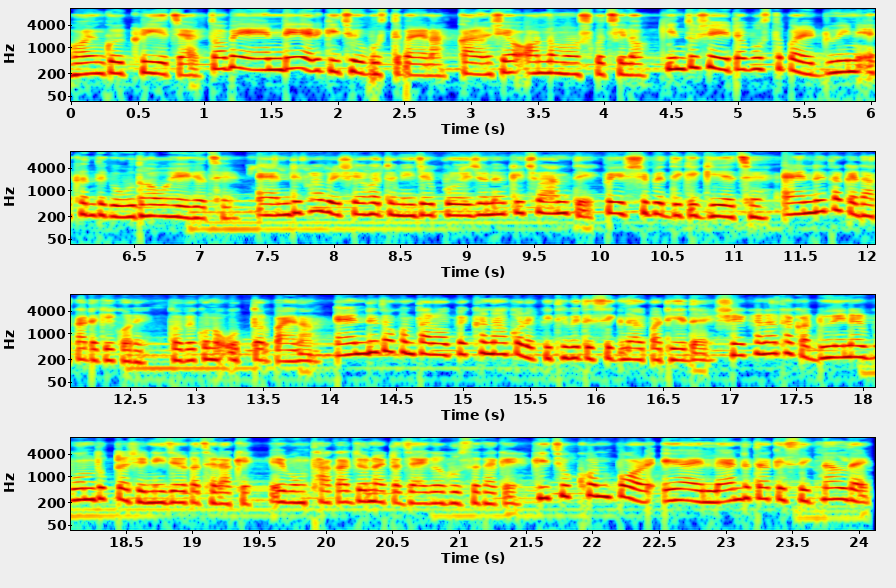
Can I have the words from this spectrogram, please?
ভয়ঙ্কর ক্রিয়েচার তবে অ্যান্ডি এর কিছুই বুঝতে পারে না, কারণ সে অন্যমনস্ক ছিল। কিন্তু সে এটা বুঝতে পারে ডুইন এখান থেকে উধাও হয়ে গেছে। অ্যান্ডি ভাবে সে হয়তো নিজের প্রয়োজনীয় কিছু আনতে স্পেসশিপের দিকে গিয়েছে। অ্যান্ডি তাকে ডাকাডাকি করে, তবে কোনো উত্তর পায় না। অ্যান্ডি তখন তার অপেক্ষা না করে পৃথিবীতে সিগন্যাল পাঠিয়ে দেয়। সেখানে থাকা ডুয়েনের বন্দুকটা সে নিজের কাছে রাখে এবং থাকার জন্য একটা জায়গা খুঁজতে থাকে। কিছুক্ষণ পর এআই ল্যান্ড তাকে সিগন্যাল দেয়,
